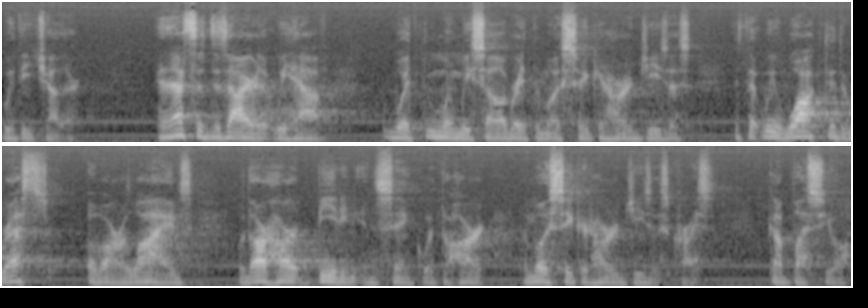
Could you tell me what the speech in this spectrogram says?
with each other. And that's the desire that we have with, when we celebrate the most sacred heart of Jesus, is that we walk through the rest of our lives with our heart beating in sync with the heart, the most sacred heart of Jesus Christ. God bless you all.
